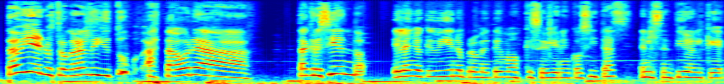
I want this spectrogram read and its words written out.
está bien, nuestro canal de YouTube hasta ahora está creciendo. El año que viene prometemos que se vienen cositas, en el sentido en el que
